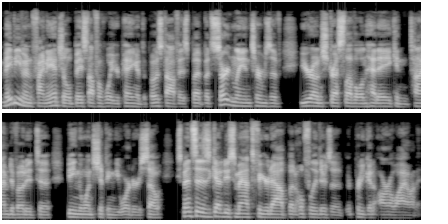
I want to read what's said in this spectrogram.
maybe even financial based off of what you're paying at the post office, but but certainly in terms of your own stress level and headache and time devoted to being the one shipping the orders. So expenses, got to do some math to figure it out, but hopefully there's a, a pretty good ROI on it.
